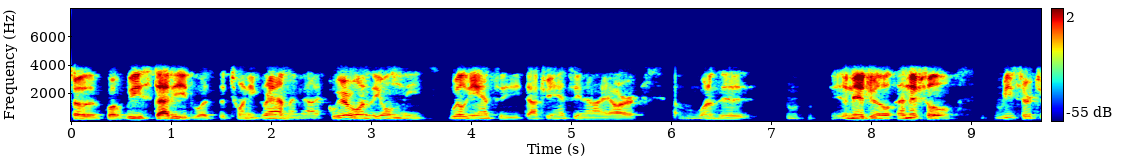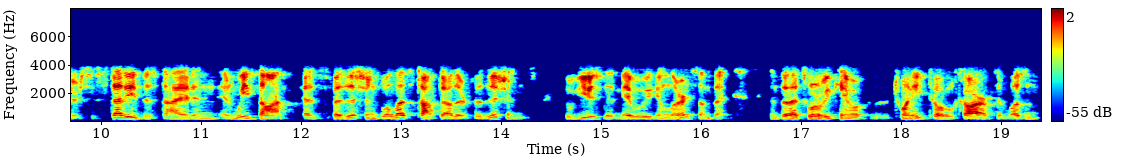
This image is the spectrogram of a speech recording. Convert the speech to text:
so what we studied was the 20 gram. And I, we were one of the only, Will Yancey, Dr. Yancey and I are one of the initial, initial researchers who studied this diet. And, and we thought as physicians, well, let's talk to other physicians who've used it. Maybe we can learn something. And so that's where we came up with the 20 total carbs. It wasn't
